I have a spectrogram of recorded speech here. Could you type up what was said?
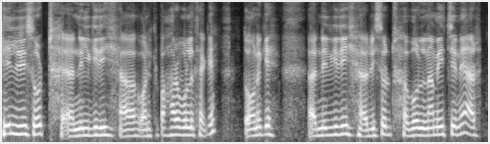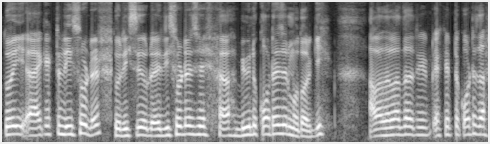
হিল রিসোর্ট নীলগিরি অনেকে পাহাড় বলে থাকে। তো অনেকে নীলগিরি রিসোর্ট বল নামেই চেনে। আর তো এই এক একটা রিসোর্টের, তো রিসোর্টের যে বিভিন্ন কটেজের মতো আর কি, আলাদা আলাদা এক একটা কটেজ। আর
